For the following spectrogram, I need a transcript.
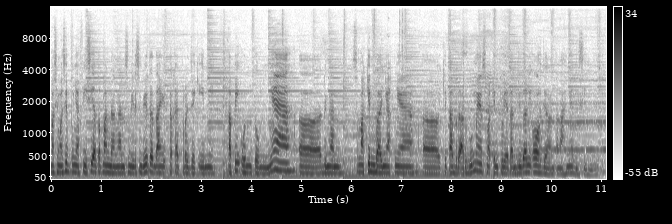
masing-masing punya visi atau pandangan sendiri-sendiri tentang terkait proyek ini. Tapi untungnya eh, dengan semakin banyaknya eh, kita berargumen semakin kelihatan juga nih oh jalan tengahnya di sini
